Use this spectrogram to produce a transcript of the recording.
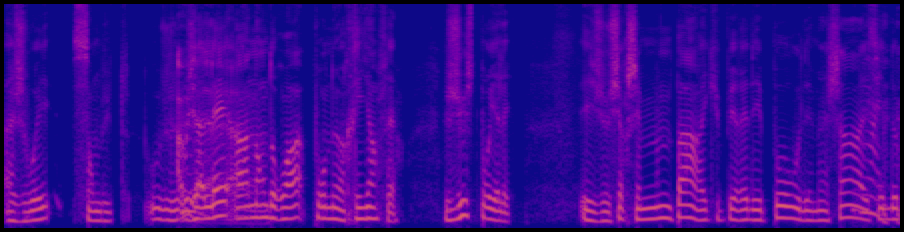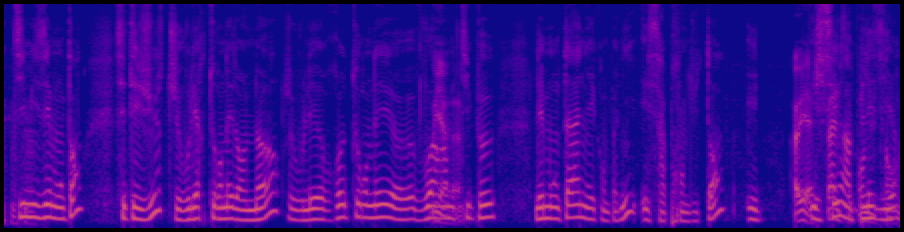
à jouer sans but. Où Ah oui, j'allais euh, à un endroit pour ne rien faire, juste pour y aller. Et je cherchais même pas à récupérer des pots ou des machins, à essayer d'optimiser mon temps. C'était juste, je voulais retourner dans le nord, je voulais retourner euh, voir Oui, un euh, petit peu les montagnes et compagnie. Et ça prend du temps. Et, Ah oui, et c'est un plaisir.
